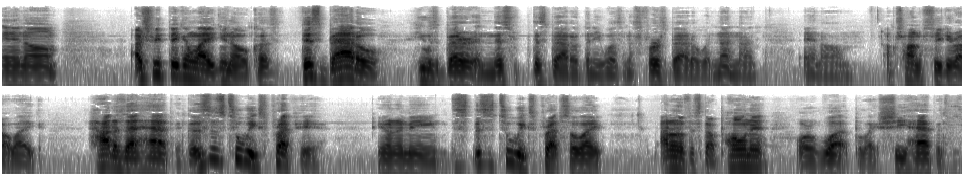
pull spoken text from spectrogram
And um I just be thinking like, you know, because this battle, he was better in this this battle than he was in his first battle with None None. And um, I'm trying to figure out like, how does that happen? Because this is two weeks prep here. You know what I mean? This, this is two weeks prep. So like, I don't know if it's the opponent or what, but like, Sheed Happens was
